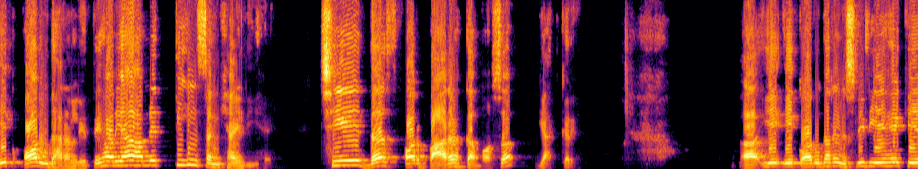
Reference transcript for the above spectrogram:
एक और उदाहरण लेते हैं और यहाँ हमने तीन संख्याएँ ली है। छ दस और बारह का मौसम ज्ञात करें। आ, ये एक और उदाहरण इसलिए लिए है कि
